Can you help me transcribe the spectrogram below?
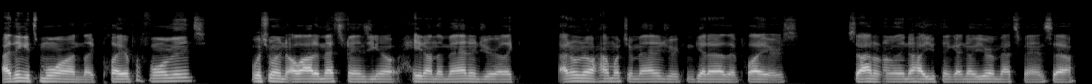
I think it's more on like player performance, which when a lot of Mets fans, you know, hate on the manager. Like, I don't know how much a manager can get out of their players. So I don't really know how you think. I know you're a Mets fan, so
